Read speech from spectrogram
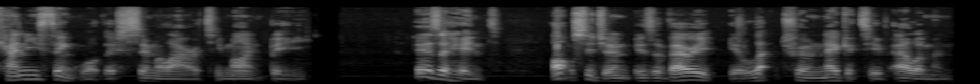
Can you think what this similarity might be? Here's a hint. Oxygen is a very electronegative element,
